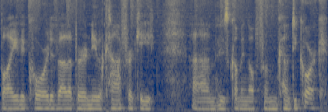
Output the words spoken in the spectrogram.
by the core developer Neil Cafferkey, um, who's coming up from County Cork.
